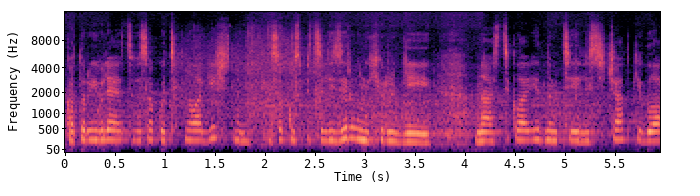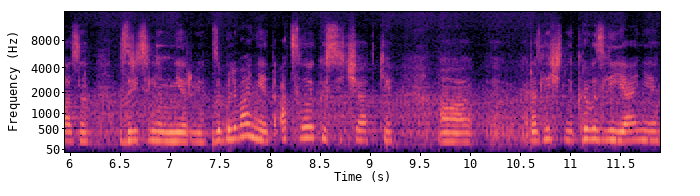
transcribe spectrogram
который является высокотехнологичным, высокоспециализированной хирургией на стекловидном теле, сетчатке глаза, зрительном нерве. Заболевание – это отслойка сетчатки, а, различные кровоизлияния,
